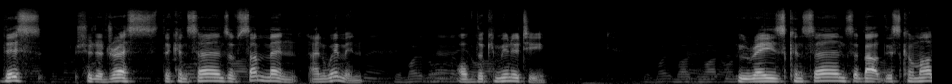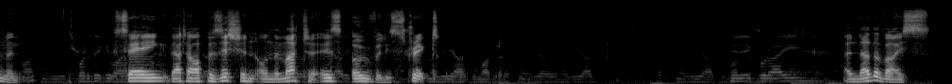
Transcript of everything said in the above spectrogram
This should address the concerns of some men and women of the community who raise concerns about this commandment, saying that our position on the matter is overly strict. Another vice,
